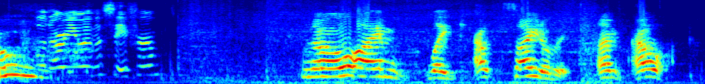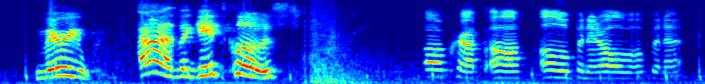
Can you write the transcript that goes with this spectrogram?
Ooh. Are you in the safe room? No, I'm like outside of it. I'm out. Very. Ah, the gate's closed. Oh crap, uh, I'll open it, I'll open it.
